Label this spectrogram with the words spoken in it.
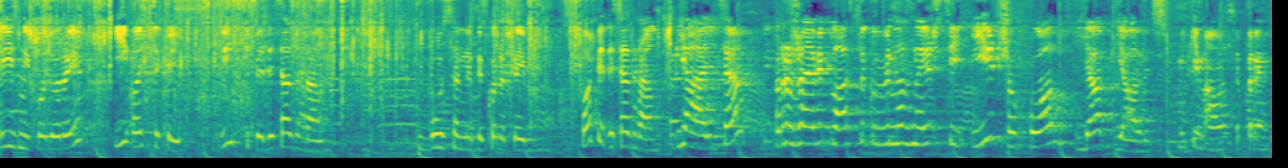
різні кольори. І ось такий. 250 грам. Бусини декоративні. По 50 грам. П'яльця, рожеві пластикові на знижці і чохол для п'ялиць. Мікі Мауси принт.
